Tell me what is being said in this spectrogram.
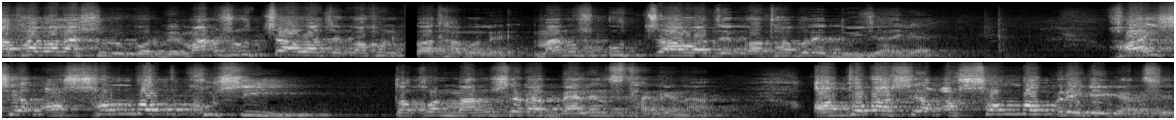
কথা বলা শুরু করবে। মানুষ উচ্চ আওয়াজে কখন কথা বলে? মানুষ উচ্চ আওয়াজে কথা বলে দুই জায়গায়। হয় সে অসম্ভব খুশি, তখন মানুষের আর ব্যালেন্স থাকে না। অথবা সে অসম্ভব রেগে গেছে,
